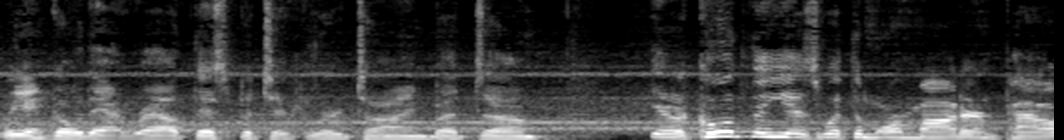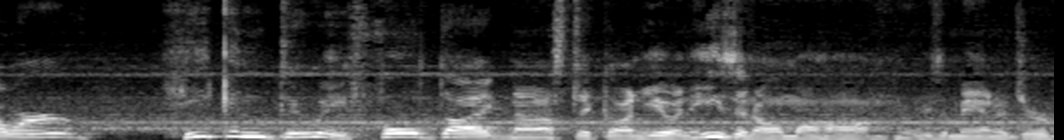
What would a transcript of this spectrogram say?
we didn't go that route this particular time. But um, you know, the cool thing is with the more modern power, he can do a full diagnostic on you, and he's in Omaha. He's a manager.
